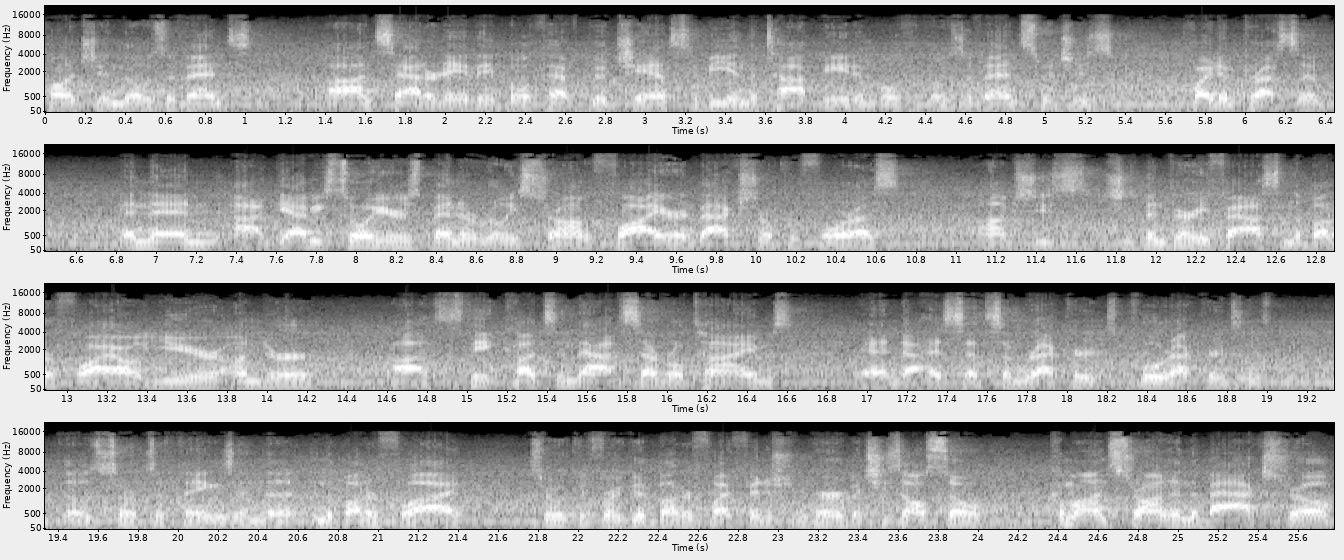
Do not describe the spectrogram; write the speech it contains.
punch in those events. Uh, on Saturday, they both have good chance to be in the top eight in both of those events, which is quite impressive. And then uh, Gabby Sawyer's been a really strong flyer and backstroker for us. Um, she's she's been very fast in the butterfly all year, under uh, state cuts in that several times, and uh, has set some records, pool records, and those sorts of things in the in the butterfly. So we're looking for a good butterfly finish from her. But she's also come on strong in the backstroke,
